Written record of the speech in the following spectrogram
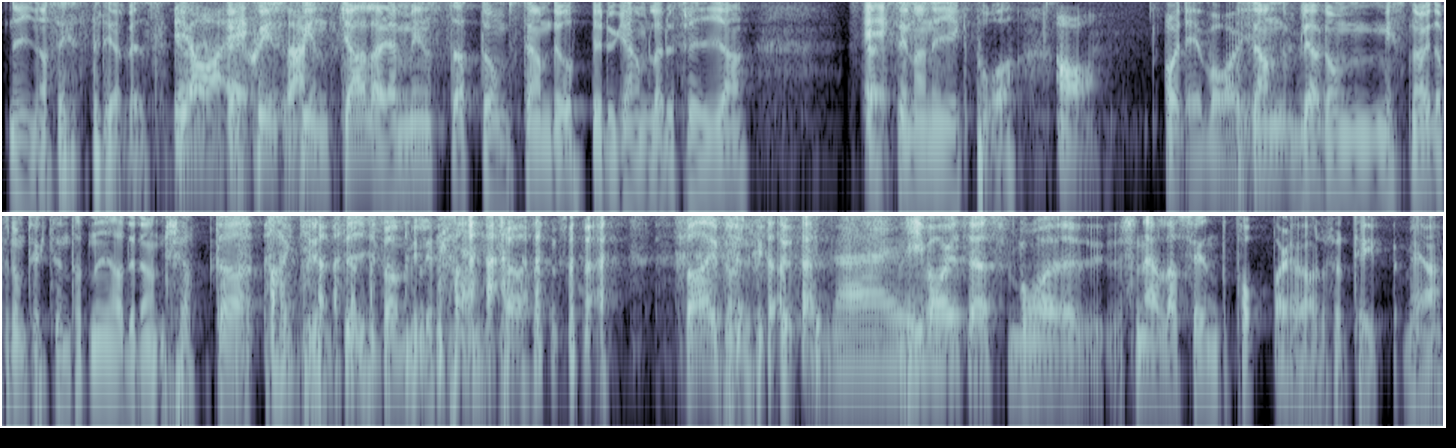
nynazister delvis. Ja, Eller skinn, exakt. skinnskallar. Jag minns att de stämde upp i Du gamla, du fria strax Ex. innan ni gick på. Ja, och det var ju... Och sen blev de missnöjda för de tyckte inte att ni hade den rätta aggressiva, militanta viben riktigt. Nej, Vi var ju så här små snälla syntpoppare alltså, typ. Med,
